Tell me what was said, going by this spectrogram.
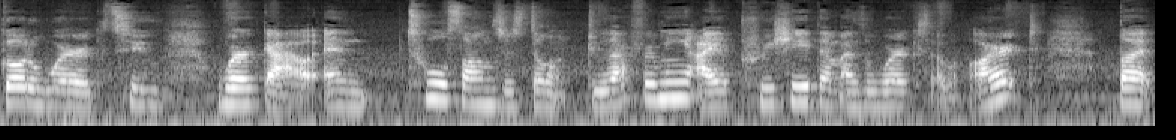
go to work to work out. And Tool songs just don't do that for me. I appreciate them as works of art, but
